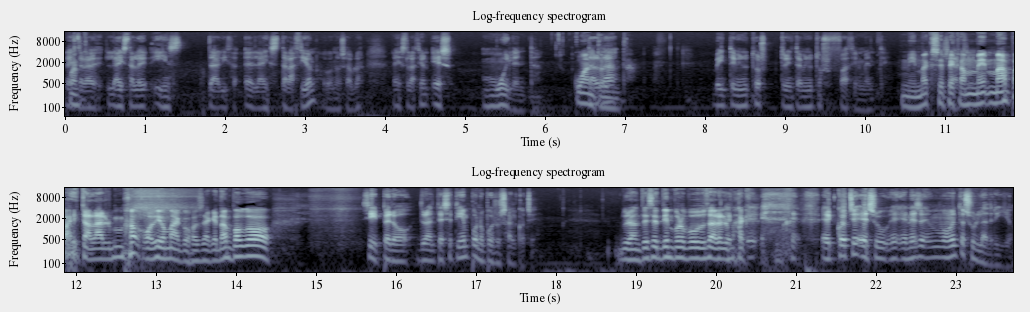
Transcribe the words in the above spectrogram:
la, ¿Cuánto? instala- la, instala- instaliza- eh, la instalación, o no sé hablar, la instalación es muy lenta. ¿Cuánto Tarda- lenta? 20 minutos, 30 minutos fácilmente. Mi Mac se O sea peca que- me- más para instalar jodido macos. O sea que tampoco. Sí, pero durante ese tiempo no puedes usar el coche. Durante ese tiempo no puedo usar el Mac. el coche es un- en ese momento es un ladrillo.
